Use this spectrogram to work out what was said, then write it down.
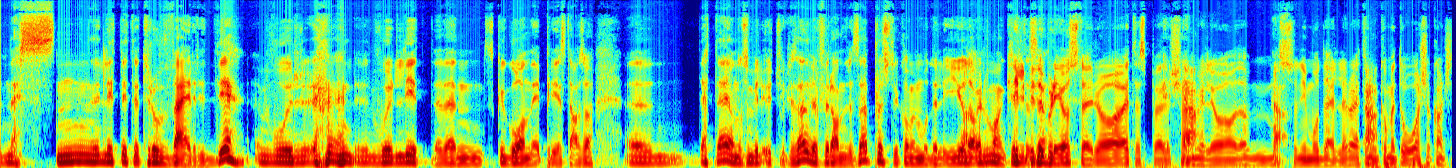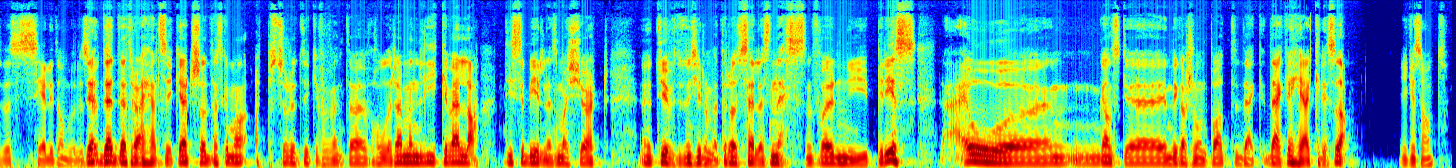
nesten litt lite troverdig hvor, hvor, lite den skal gå ned i pris. Da. Altså, uh, dette er jo noe som vil utvikle seg, det vil forandre seg. Plutselig kommer modell Y, og ja, da vil mange kvitte seg. Tilbudet blir jo større, og etterspørselen ja. vil jo masse ja. nye modeller. og jeg tror ja. Om et år så kanskje det ser litt annerledes ut. Det, det, det, tror jeg helt sikkert, så det skal man absolutt ikke forvente holder seg. Men likevel, da. Disse bilene som har kjørt 20 000 km og selges nesten for ny pris, det er jo en ganske indikasjon på at det er, det er ikke helt krise, da. Ikke sant.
